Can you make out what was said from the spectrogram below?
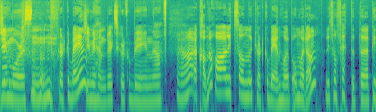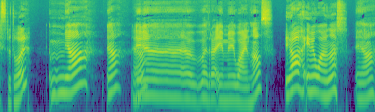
Jim. Morrison, Kurt Cobain. Jimmy Hendrix, Kurt Cobain, ja. Ja, jeg kan jo ha litt sånn Kurt Cobain-hår om morgenen. Litt sånn fettete, pistrete hår. Mm, Ja, ja. Ja. Eh, hva heter det? Amy Winehouse? Ja, Amy Winehouse. Ja.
